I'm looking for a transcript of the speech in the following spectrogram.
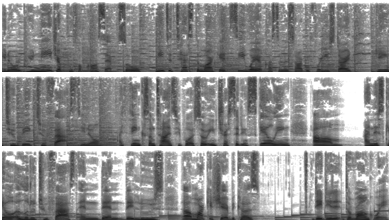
you know, you need your proof of concept. So you need to test the market, see where your customers are before you start getting too big too fast. You know, I think sometimes people are so interested in scaling. Um, and they scale a little too fast and then they lose uh, market share because they did it the wrong way.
